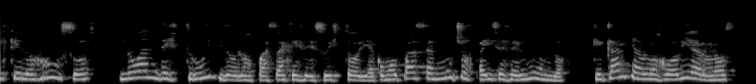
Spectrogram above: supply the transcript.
es que los rusos no han destruido los pasajes de su historia, como pasa en muchos países del mundo, que cambian los gobiernos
